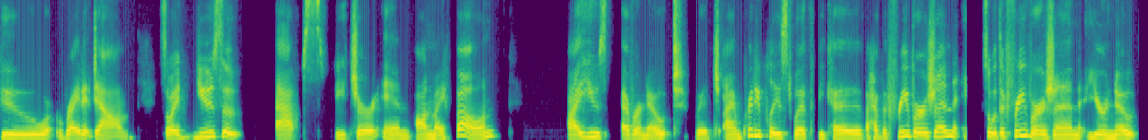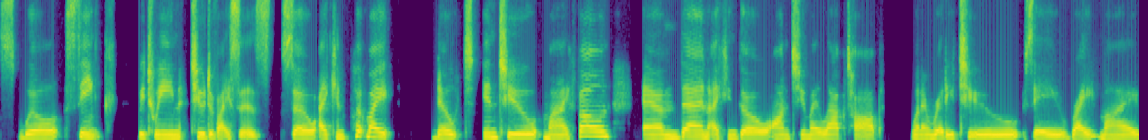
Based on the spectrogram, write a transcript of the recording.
to write it down. So I use the apps feature in on my phone. I use Evernote, which I'm pretty pleased with because I have the free version. So with the free version, your notes will sync between two devices. So I can put my note into my phone and then I can go onto my laptop when I'm ready to, say, write my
